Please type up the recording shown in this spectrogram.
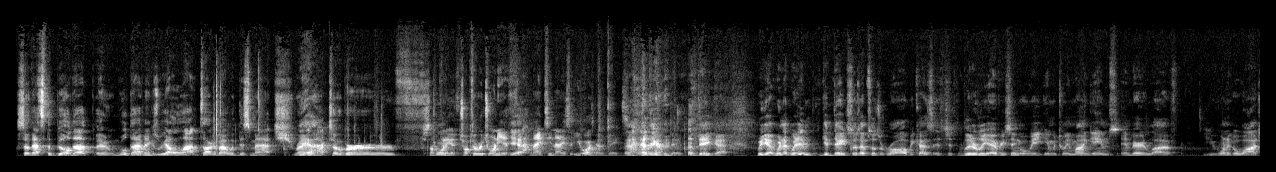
So that's the build up, and we'll dive in because we got a lot to talk about with this match, right? Yeah. October something. 20th. October twentieth. Yeah. nineteen ninety six. You always got a date. So I I do. have a date. a date guy. But yeah, we're not, we didn't give dates those episodes of Raw because it's just literally every single week in between Mind Games and Buried Alive. You want to go watch.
